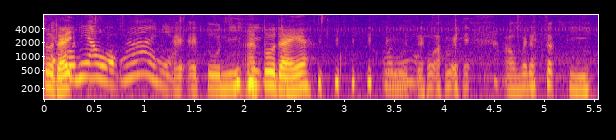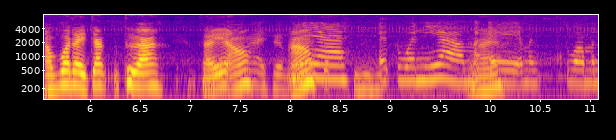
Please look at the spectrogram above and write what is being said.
ตัวใดไอ้ตัวนี้เอาออกง่ายเนี่ย ไอไอตัวนี้อะตัวใดอะตัวนี้ แต่ว่าไม่เอาไม่ได้สักทีเอาบ่ได้จักเถื่อใส่เอาได้ถะเอานี่ไงไอ้ตัวเนี้ยมันไหนเอมันตัวมัน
